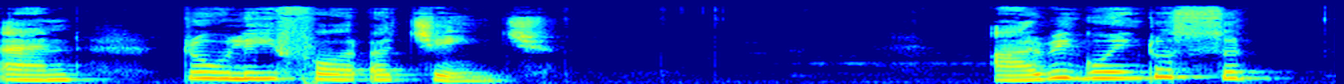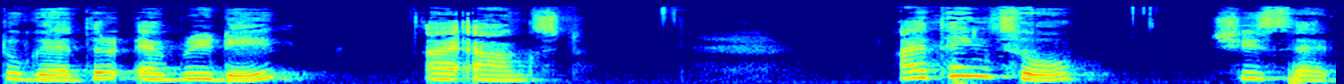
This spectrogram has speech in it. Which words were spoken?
and truly for a change. Are we going to sit together every day? I asked. I think so, she said.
